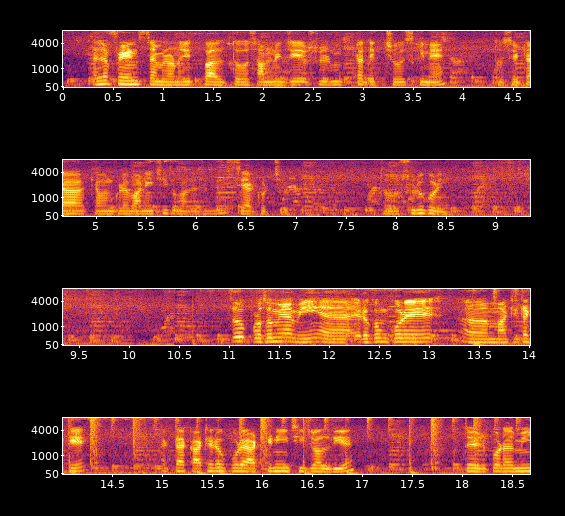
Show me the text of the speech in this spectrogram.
হ্যালো ফ্রেন্ডস আমি রণজিৎ পাল। তো সামনে যে অসুরের মুখটা দেখছ স্ক্রিনে তো সেটা কেমন করে বানিয়েছি তোমাদের সাথে শেয়ার করছি। তো শুরু করি। তো প্রথমে আমি এরকম করে মাটিটাকে একটা কাঠের উপরে আটকে নিয়েছি জল দিয়ে। তো এরপর আমি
